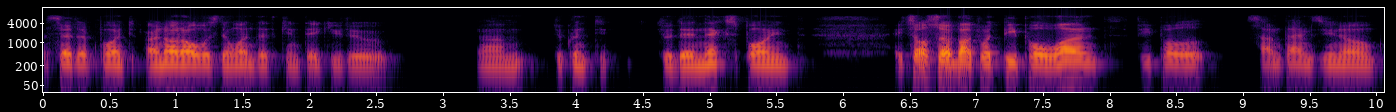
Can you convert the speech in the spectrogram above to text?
a certain point are not always the one that can take you to um, to continue to the next point. It's also about what people want. People sometimes, you know,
